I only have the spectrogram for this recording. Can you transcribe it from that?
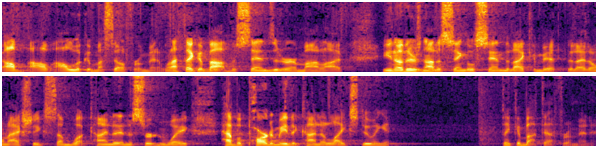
I'll, I'll, I'll look at myself for a minute. When I think about the sins that are in my life, you know, there's not a single sin that I commit that I don't actually, somewhat, kind of, in a certain way, have a part of me that kind of likes doing it. Think about that for a minute.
